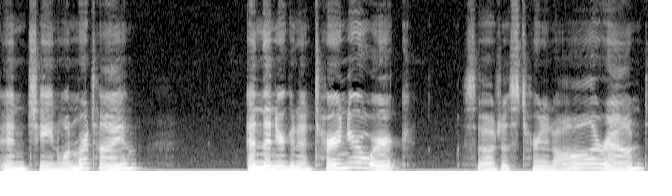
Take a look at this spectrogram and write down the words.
and chain one more time. And then you're going to turn your work, so just turn it all around.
